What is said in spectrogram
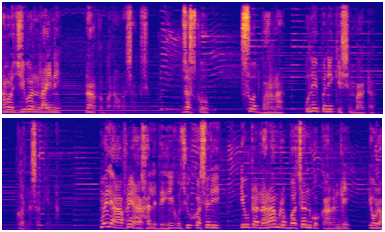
हाम्रो जीवनलाई नै नर्क बनाउन सक्छ जसको शोध भर्ना कुनै पनि किसिमबाट गर्न सकिन्न। मैले आफ्नै आँखाले देखेको छु कसरी एउटा नराम्रो वचनको कारणले एउटा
